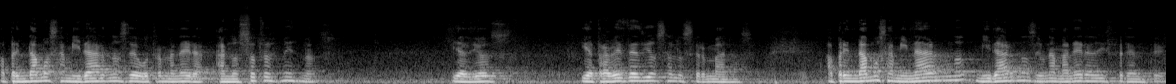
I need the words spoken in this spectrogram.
aprendamos a mirarnos de otra manera, a nosotros mismos y a Dios, y a través de Dios a los hermanos. Aprendamos a mirarnos, mirarnos de una manera diferente.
